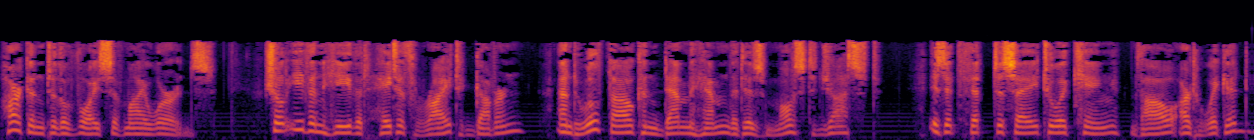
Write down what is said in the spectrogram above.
hearken to the voice of my words. Shall even he that hateth right govern? And wilt thou condemn him that is most just? Is it fit to say to a king, Thou art wicked,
